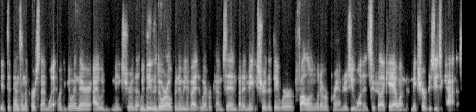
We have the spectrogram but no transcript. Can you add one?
It depends on the person I'm with. I go in there, I would make sure that we'd leave the door open and we'd invite whoever comes in, but I'd make sure that they were following whatever parameters you wanted. So if you're like, hey, I want to make sure everybody's using condoms.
